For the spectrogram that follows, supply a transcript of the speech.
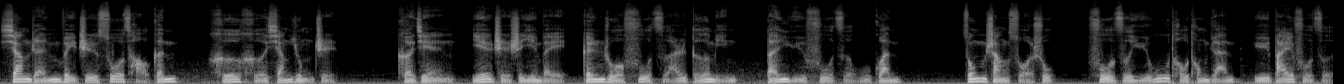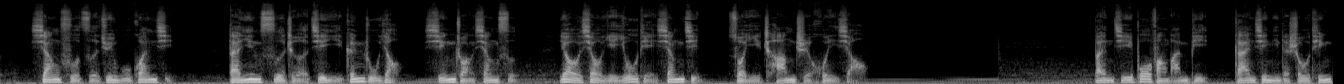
乡人谓之缩草根，和合相用之，可见也只是因为根若父子而得名，本与父子无关。综上所述，父子与乌头同源，与白父子、香父子均无关系，但因四者皆以根入药，形状相似，药效也有点相近，所以常致混淆。本集播放完毕，感谢您的收听，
